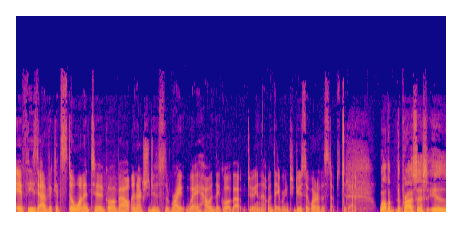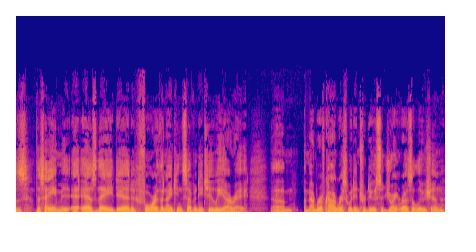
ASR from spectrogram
if these advocates still wanted to go about and actually do this the right way, how would they go about doing that? Would they reintroduce it? What are the steps to that? Well, the, the process is the same as they did for the 1972 ERA. Um, a member of Congress would introduce a joint resolution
